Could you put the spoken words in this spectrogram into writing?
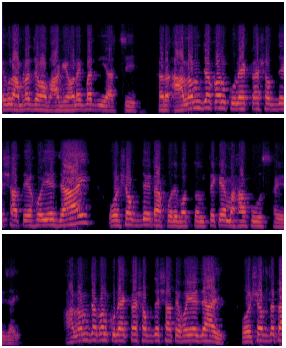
এগুলো আমরা জবাব আগে অনেকবার দিয়ে আসছি। কারণ আলম যখন কোন একটা শব্দের সাথে হয়ে যায় ওই শব্দ এটা পরিবর্তন থেকে মাহফুজ হয়ে যায়। আলম যখন কোন একটা শব্দের সাথে হয়ে যায় ওই শব্দটা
